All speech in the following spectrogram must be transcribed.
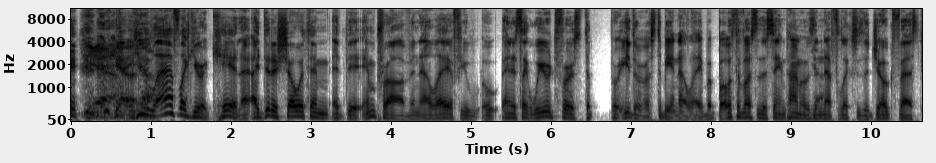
Yeah. Yeah, you laugh like you're a kid. I, I did a show with him at the Improv in L.A. a few, uh, and it's like weird for us to, for either of us to be in L.A., but both of us at the same time. It was in Netflix Is a Joke Fest,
